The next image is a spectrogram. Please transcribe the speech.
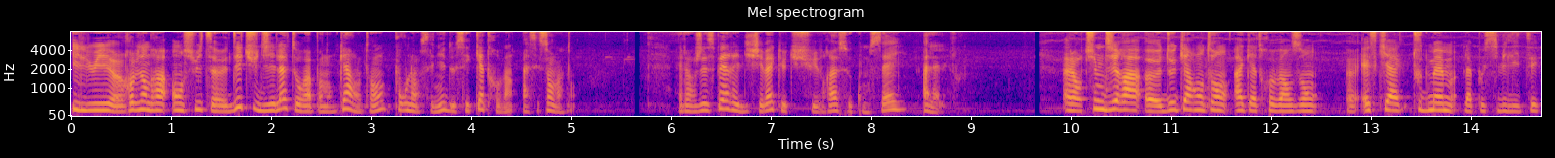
Il lui euh, reviendra ensuite euh, d'étudier la Torah pendant 40 ans pour l'enseigner de ses 80 à ses 120 ans. Alors j'espère, Elisheva, que tu suivras ce conseil à la lettre. Alors tu me diras, euh, de 40 ans à 80 ans, est-ce qu'il y a tout de même la possibilité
